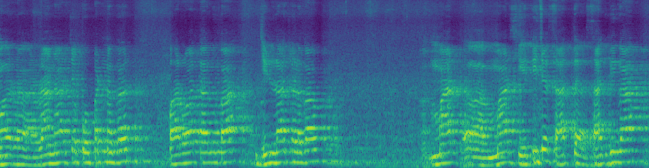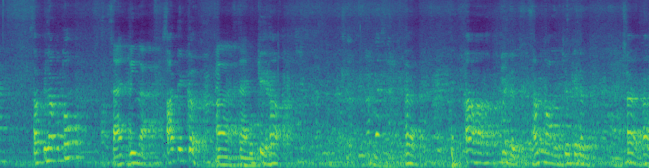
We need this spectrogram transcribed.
मर राहणारचे पोपटनगर पारवा तालुका जिल्हा जळगाव. मार अं, मार शेतीचे सात सात बिघा. सात तो सात बिघा. सात एकर? हा सात. ओके हा. हा. हा हा हा. ओके हा हा.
